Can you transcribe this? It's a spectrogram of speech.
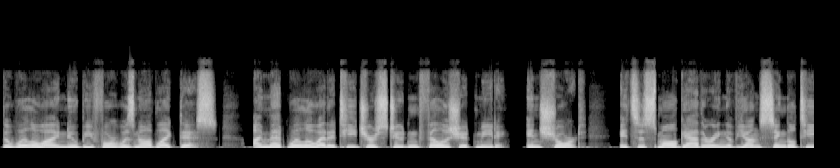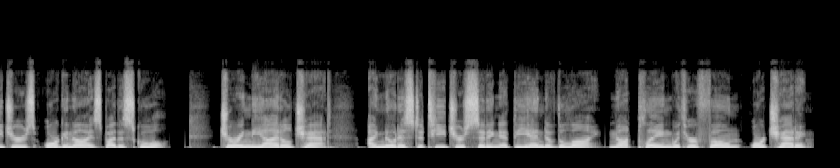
The Willow I knew before was not like this. I met Willow at a teacher-student fellowship meeting. In short, it's a small gathering of young single teachers organized by the school. During the idle chat, I noticed a teacher sitting at the end of the line, not playing with her phone or chatting,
